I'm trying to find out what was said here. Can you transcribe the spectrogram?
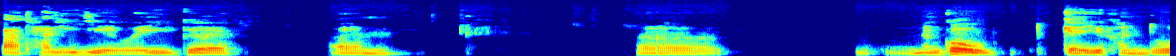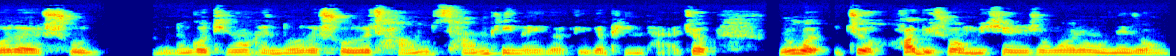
把它理解为一个嗯呃能够给很多的数。能够提供很多的数字藏藏品的一个一个平台，就如果就好比说我们现实生活中的那种，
